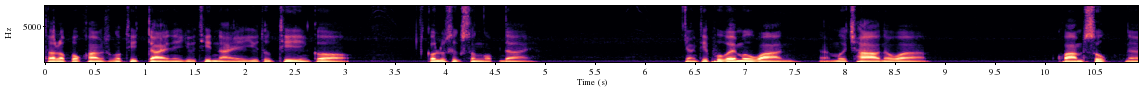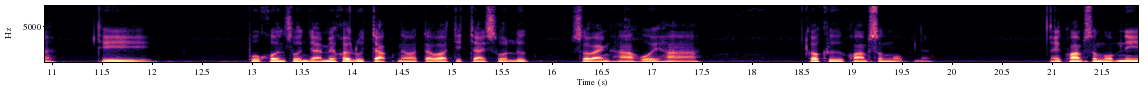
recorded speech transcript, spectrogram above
ถ้าเราพบความสงบที่ใจเนี่ยอยู่ที่ไหนอยู่ทุกที่ก็ก็รู้สึกสงบได้ อย่างที่พูดไว้เมื่อวานนะเมื่อเช้านะว่า ความสุขนะที่ผู้คนส่วนใหญ่ไม่ค่อยรู้จักนะแต่ว่าจิตใจส่วนลึกแสวงหาโหยหา ก็คือความสงบนะไอ้ความสงบนี่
